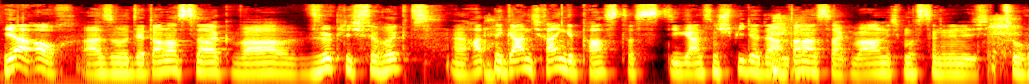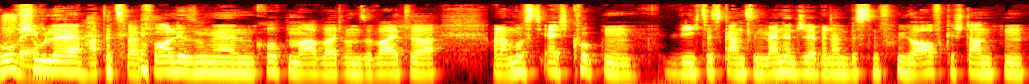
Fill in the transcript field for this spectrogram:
Ja, auch. Also der Donnerstag war wirklich verrückt. Hat mir gar nicht reingepasst, dass die ganzen Spiele da am Donnerstag waren. Ich musste nämlich zur Hochschule, hatte zwei Vorlesungen, Gruppenarbeit und so weiter. Und dann musste ich echt gucken, wie ich das Ganze manage. Bin dann ein bisschen früher aufgestanden,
